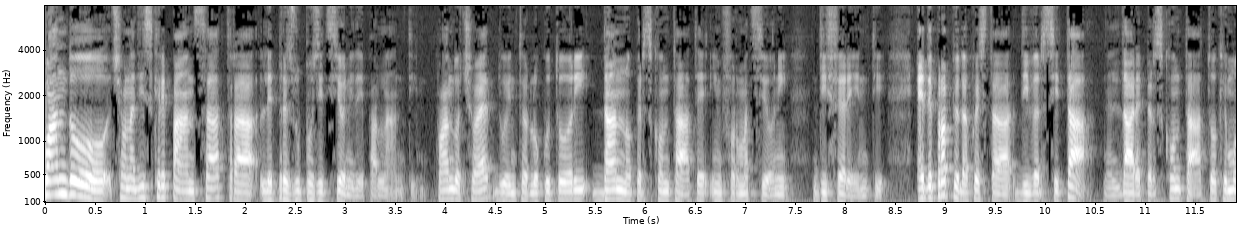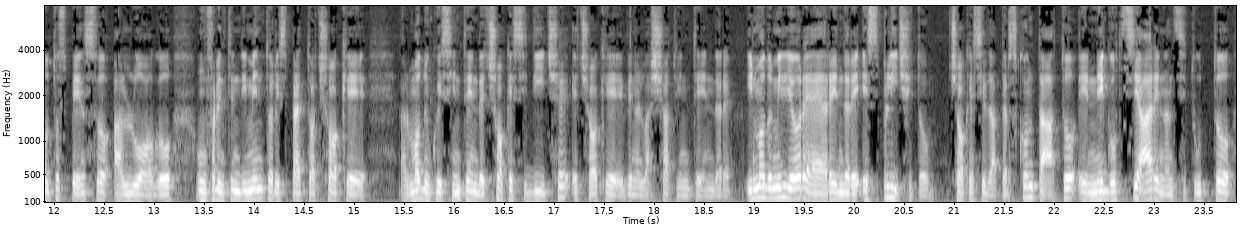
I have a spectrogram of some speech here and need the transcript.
Quando c'è una discrepanza tra le presupposizioni dei parlanti, quando cioè due interlocutori danno per scontate informazioni differenti. Ed è proprio da questa diversità nel dare per scontato che molto spesso ha luogo un fraintendimento rispetto che, al modo in cui si intende ciò che si dice e ciò che viene lasciato intendere. Il modo migliore è rendere esplicito ciò che si dà per scontato e negoziare innanzitutto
